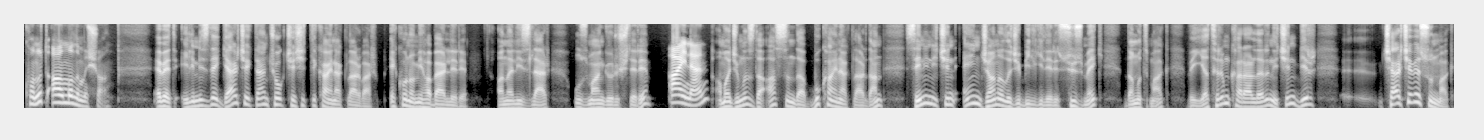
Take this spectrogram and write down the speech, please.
konut almalı mı şu an? Evet, elimizde gerçekten çok çeşitli kaynaklar var. Ekonomi haberleri, analizler, uzman görüşleri. Aynen. Amacımız da aslında bu kaynaklardan senin için en can alıcı bilgileri süzmek, damıtmak ve yatırım kararların için bir e, çerçeve sunmak.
